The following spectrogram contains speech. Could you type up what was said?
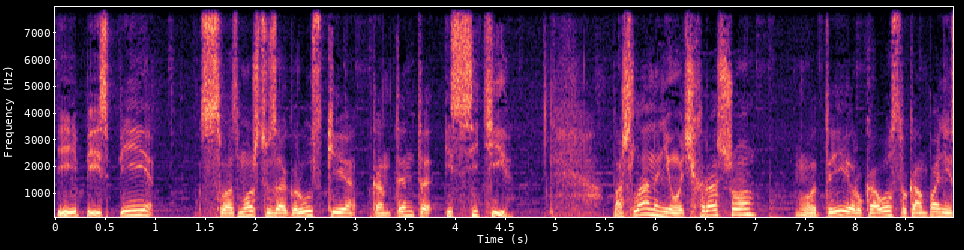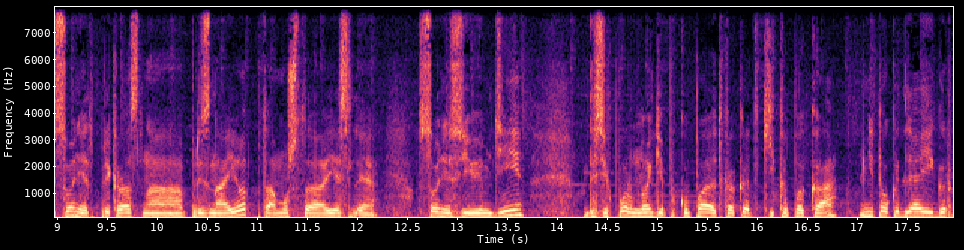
и PSP с возможностью загрузки контента из сети. Пошла она не очень хорошо. Вот, и руководство компании Sony это прекрасно признает, потому что если Sony с UMD до сих пор многие покупают как этакий КПК, не только для игр,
